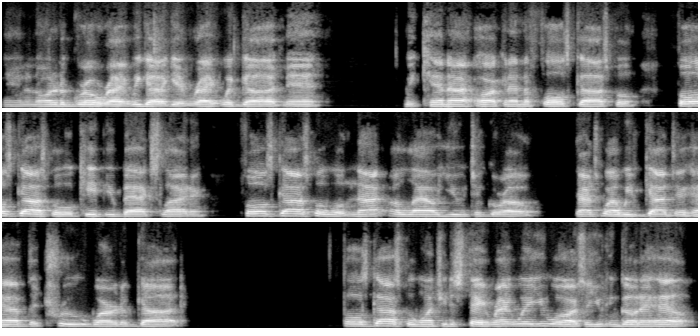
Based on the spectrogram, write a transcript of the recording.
And in order to grow right, we got to get right with God, man. We cannot hearken unto false gospel. False gospel will keep you backsliding. False gospel will not allow you to grow. That's why we've got to have the true word of God. False gospel wants you to stay right where you are so you can go to hell.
